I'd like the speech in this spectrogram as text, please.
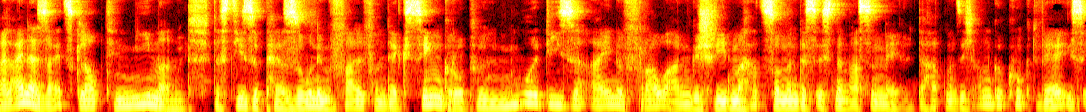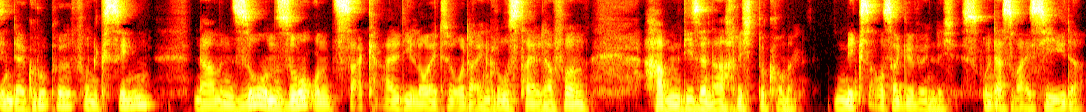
Weil einerseits glaubt niemand, dass diese Person im Fall von der Xing-Gruppe nur diese eine Frau angeschrieben hat, sondern das ist eine Massenmail. Da hat man sich angeguckt, wer ist in der Gruppe von Xing, Namen so und so und zack, all die Leute oder ein Großteil davon haben diese Nachricht bekommen. Nichts Außergewöhnliches. Und das weiß jeder.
